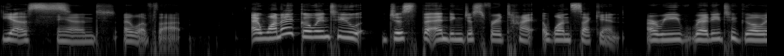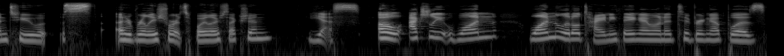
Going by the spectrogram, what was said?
Yes. and i loved that. I want to go into just the ending just for a time one second. Are we ready to go into a really short spoiler section? Yes. Oh, actually one one little tiny thing I wanted to bring up was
